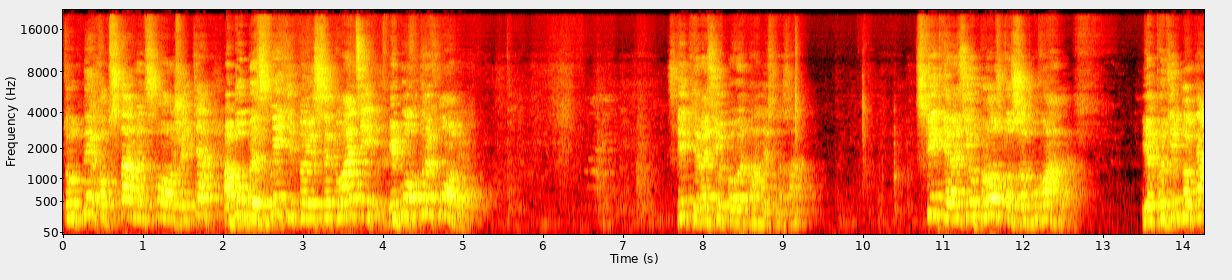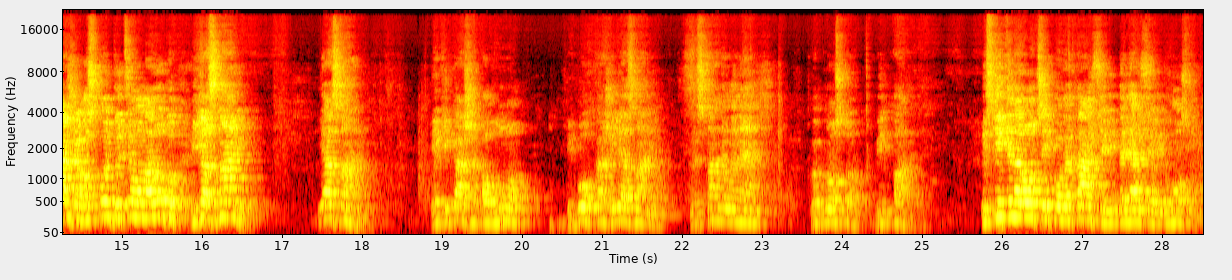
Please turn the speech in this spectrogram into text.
трудних обставин свого життя або безвихідної ситуації, і Бог приходив. Скільки разів повертались назад? Скільки разів просто забували? Як подібно каже Господь до цього народу, я знаю, я знаю. Як і каже Павло, і Бог каже, я знаю, не стане мене, ви просто відпадете. І скільки народ цей повертався, віддалявся від Господа.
